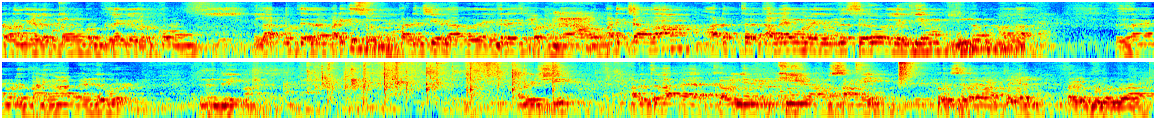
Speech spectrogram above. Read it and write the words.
குழந்தைகள் இருக்கும் உங்கள் பிள்ளைகள் இருக்கும். எல்லாரும் பற்றி எதாவது படிக்க சொல்லுங்கள் படித்து ஏதாவது என்கரேஜ் பண்ணுங்கள் அவங்க படித்தாதான் அடுத்த தலைமுறை வந்து சிறுவர் இலக்கியம் இன்னும் நல்லா இருக்கும். இதுதான் என்னுடைய பணிவான வேண்டுகோள். நன்றி வணக்கம். மகிழ்ச்சி. அடுத்ததாக கவிஞர் கி. ராமசாமி ஒரு சில வார்த்தைகள் பகிர்ந்து கொள்வார்.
